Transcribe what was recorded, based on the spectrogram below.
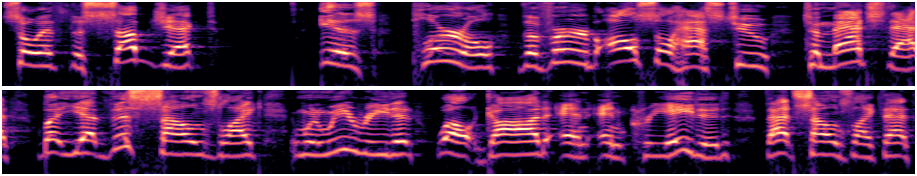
So if the subject is plural, the verb also has to, to match that. But yet, this sounds like when we read it, well, God and, and created, that sounds like that.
